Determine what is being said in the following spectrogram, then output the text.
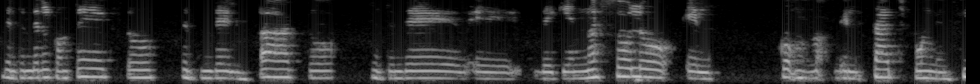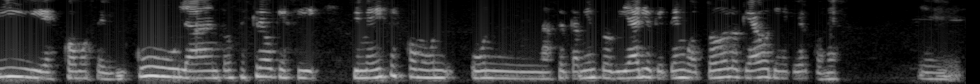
de entender el contexto, de entender el impacto, de entender eh, de que no es solo el, el touch point en sí, es cómo se vincula. Entonces creo que si, si me dices como un, un acercamiento diario que tengo a todo lo que hago, tiene que ver con eso. Eh,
